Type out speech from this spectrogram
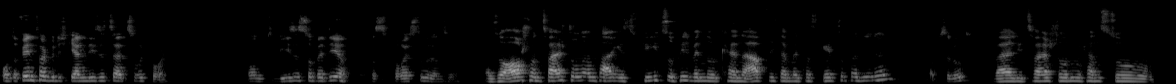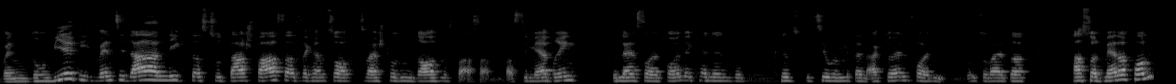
Und auf jeden Fall würde ich gerne diese Zeit zurückholen. Und wie ist es so bei dir? Was bereust du denn so? Also auch schon zwei Stunden am Tag ist viel zu viel, wenn du keine Absicht damit hast, Geld zu verdienen. Absolut. Weil die zwei Stunden kannst du, wenn du wirklich, wenn sie daran liegt, dass du da Spaß hast, dann kannst du auch zwei Stunden draußen Spaß haben. Was dir mehr bringt, du lernst neue Freunde kennen, du knüpfst Beziehungen mit deinen aktuellen Freunden und so weiter, hast du halt mehr davon.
